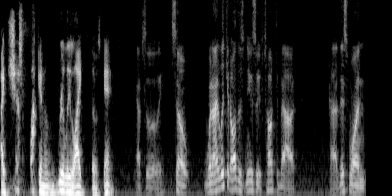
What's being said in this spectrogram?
I just fucking really liked those games. Absolutely. So when I look at all this news we've talked about, uh, this one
